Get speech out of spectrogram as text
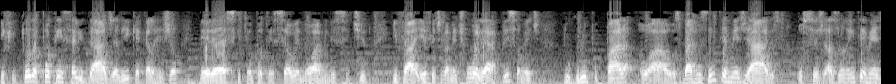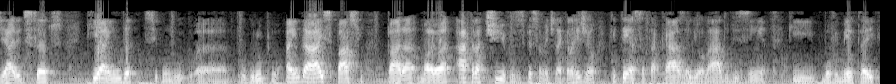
enfim, toda a potencialidade ali que aquela região merece, que tem um potencial enorme nesse sentido e vai efetivamente um olhar, principalmente do grupo, para os bairros intermediários, ou seja, a zona intermediária de Santos que ainda, segundo uh, o grupo, ainda há espaço para maior atrativos, especialmente naquela região que tem a Santa Casa ali ao lado, vizinha, que movimenta aí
